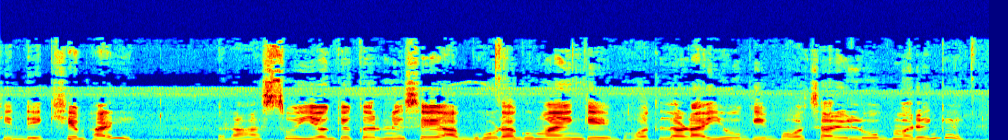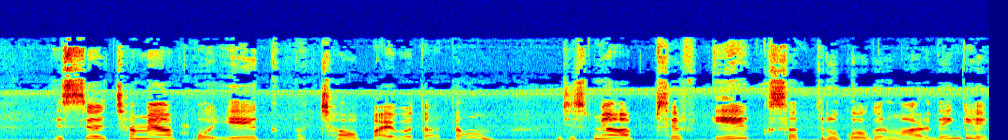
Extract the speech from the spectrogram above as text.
कि देखिए भाई, रासु यज्ञ करने से आप घोड़ा घुमाएँगे, बहुत लड़ाई होगी, बहुत सारे लोग मरेंगे। इससे अच्छा मैं आपको एक अच्छा उपाय बताता हूँ, जिसमें आप सिर्फ़ एक शत्रु को अगर मार देंगे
